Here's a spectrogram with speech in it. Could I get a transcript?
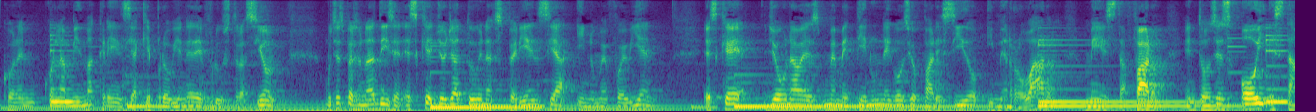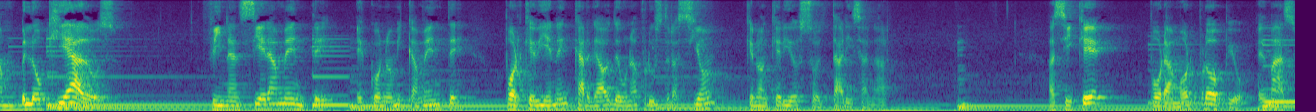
con, la misma creencia que proviene de frustración. Muchas personas dicen, es que yo ya tuve una experiencia y no me fue bien. Es que yo una vez me metí en un negocio parecido y me robaron, me estafaron. Entonces hoy están bloqueados financieramente, económicamente, porque vienen cargados de una frustración que no han querido soltar y sanar. Así que, por amor propio, es más,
